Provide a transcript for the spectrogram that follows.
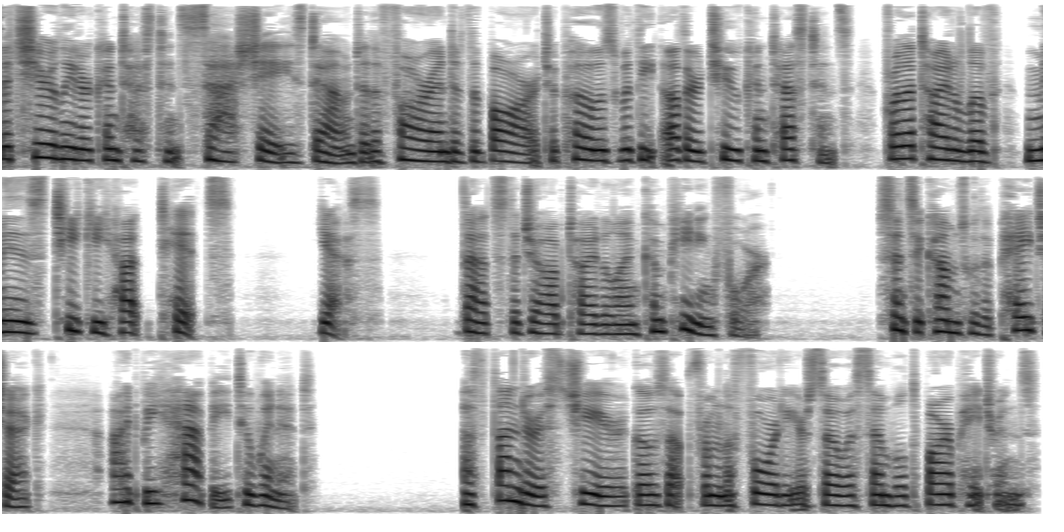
The cheerleader contestant sashays down to the far end of the bar to pose with the other two contestants for the title of Ms. Tiki Hut Tits. Yes, that's the job title I'm competing for. Since it comes with a paycheck, I'd be happy to win it. A thunderous cheer goes up from the forty or so assembled bar patrons.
